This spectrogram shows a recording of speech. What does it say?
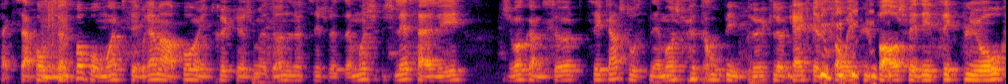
Fait que ça fonctionne mm-hmm. pas pour moi, puis c'est vraiment pas un truc que je me donne. Là, je veux dire, moi, je, laisse aller, je vais comme ça. Puis, tu sais, quand je suis au cinéma, je me trouve des trucs. Là, quand le son est plus fort, je fais des tics plus haut.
